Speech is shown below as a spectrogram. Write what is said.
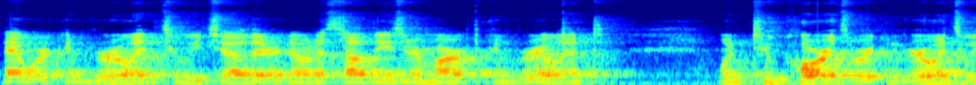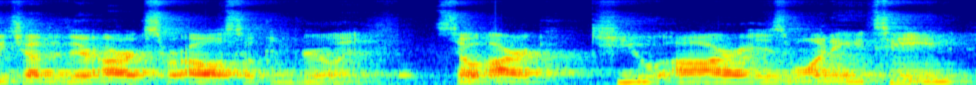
that were congruent to each other, notice how these are marked congruent. When two chords were congruent to each other, their arcs were also congruent. So arc QR is 118.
